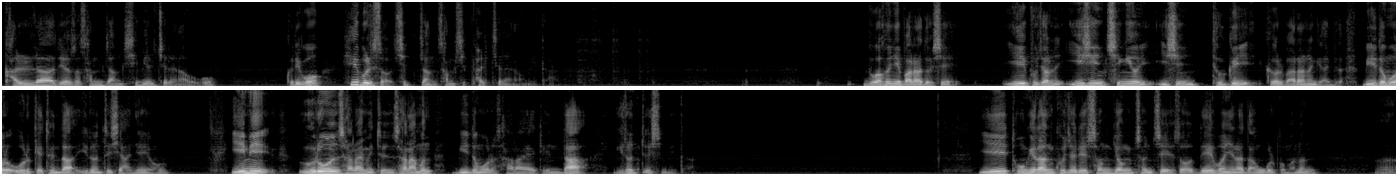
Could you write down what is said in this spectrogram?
갈라디아서 3장 11절에 나오고 그리고 히브리서 10장 38절에 나옵니다. 누가 흔히 말하듯이 이 구절은 이신칭의, 이신득의 그걸 말하는 게 아닙니다. 믿음으로 옳게 된다 이런 뜻이 아니에요. 이미 의로운 사람이 된 사람은 믿음으로 살아야 된다 이런 뜻입니다. 이 동일한 구절이 성경 전체에서 네 번이나 나온 걸 보면은 어,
